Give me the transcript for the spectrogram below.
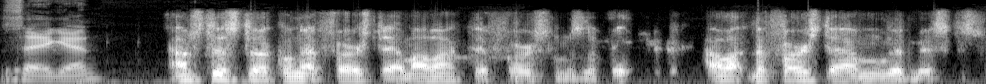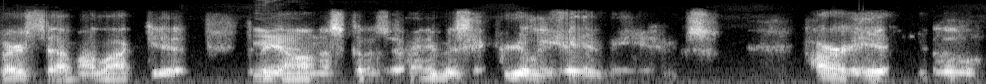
say again. I'm still stuck on that first album. I like that first one. Was a bit, I like the first album, Limp Bizkit's first album. I liked it to be Yeah. honest, because I mean it was really heavy. It was hard hit, a little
